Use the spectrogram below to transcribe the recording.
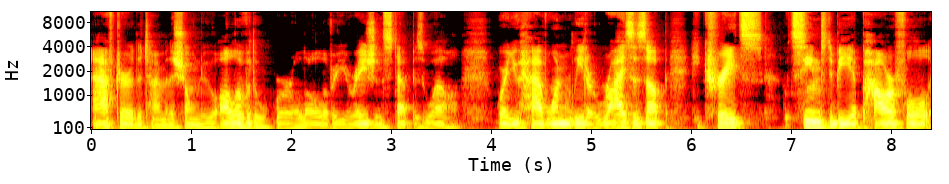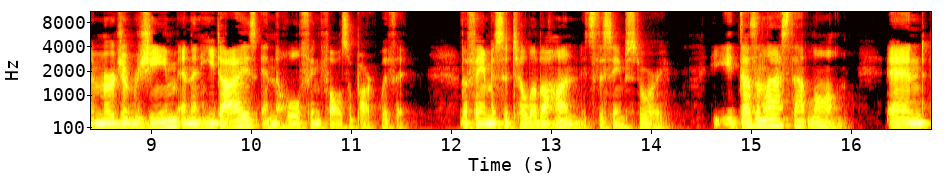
after the time of the Xiongnu all over the world, all over Eurasian steppe as well, where you have one leader rises up, he creates what seems to be a powerful emergent regime, and then he dies, and the whole thing falls apart with it. The famous Attila the Hun, it's the same story. It doesn't last that long. And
